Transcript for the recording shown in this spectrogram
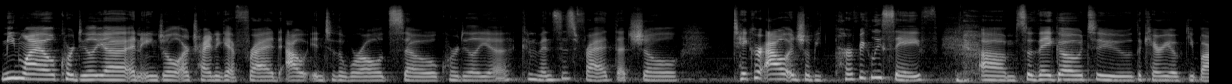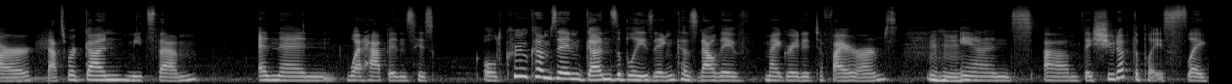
Meanwhile, Cordelia and Angel are trying to get Fred out into the world. So Cordelia convinces Fred that she'll take her out and she'll be perfectly safe. Um, so they go to the karaoke bar. That's where Gunn meets them. And then what happens? His old crew comes in, guns a blazing, because now they've migrated to firearms. And um, they shoot up the place, like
